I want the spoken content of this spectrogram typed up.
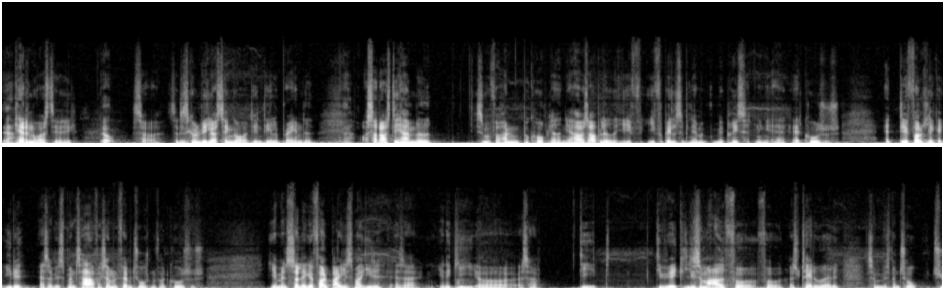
Ja. kan det nu også det, ikke? Jo. Så, så det skal man virkelig også tænke over, at det er en del af brandet. Ja. Og så er der også det her med, ligesom at få hånden på kogepladen. Jeg har også oplevet i, i forbindelse med, med, prissætning af, af et kursus, at det folk lægger i det, altså hvis man tager for eksempel 5.000 for et kursus, jamen så lægger folk bare lige så meget i det, altså energi og altså de, de vil ikke lige så meget få, få resultater ud af det, som hvis man tog 20.000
